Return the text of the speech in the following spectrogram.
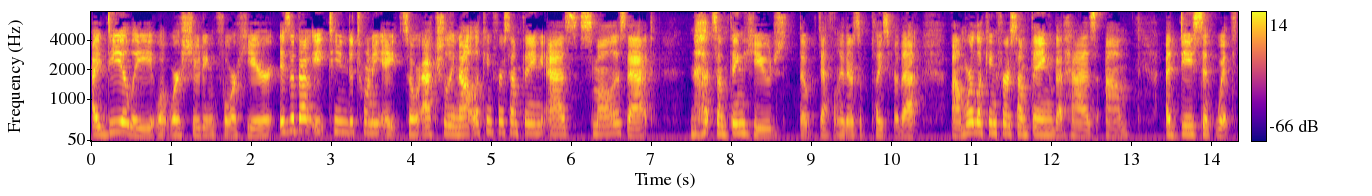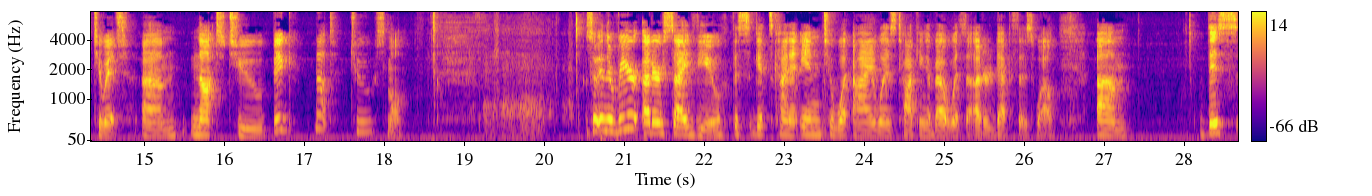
ideally, what we're shooting for here is about 18 to 28. So we're actually not looking for something as small as that, not something huge, though definitely there's a place for that. Um, we're looking for something that has um, a decent width to it, um, not too big, not too small. So in the rear udder side view, this gets kind of into what I was talking about with the udder depth as well. Um, this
